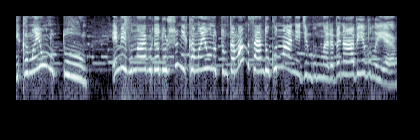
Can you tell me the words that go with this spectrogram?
yıkamayı unuttum. Emir bunlar burada dursun yıkamayı unuttum tamam mı? Sen dokunma anneciğim bunlara. Ben abiyi bulayım.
